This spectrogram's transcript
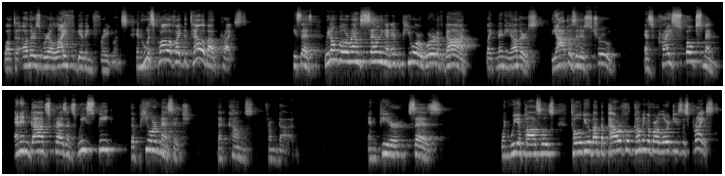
while to others we're a life giving fragrance. And who is qualified to tell about Christ? He says, We don't go around selling an impure word of God like many others. The opposite is true. As Christ's spokesman and in God's presence, we speak the pure message that comes from God. And Peter says, when we apostles told you about the powerful coming of our Lord Jesus Christ,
